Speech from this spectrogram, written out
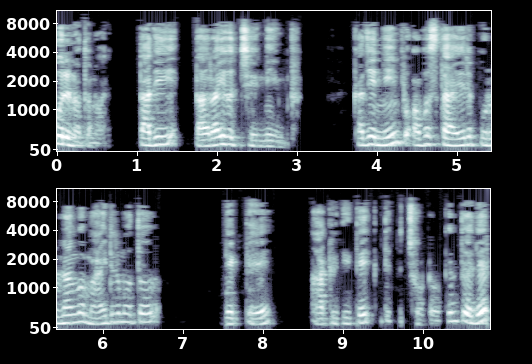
পরিণত নয়। তাদের তারাই হচ্ছে নিম্ফ। কাজে নিম্ফ অবস্থায় এর পূর্ণাঙ্গ মাইটের মতো দেখতে, আকৃতিতে ছোট। কিন্তু এদের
